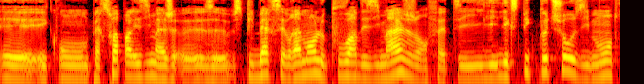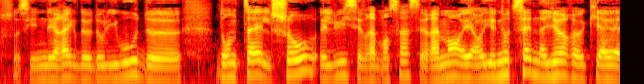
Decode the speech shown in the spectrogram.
et, et qu'on perçoit par les images. Euh, Spielberg, c'est vraiment le pouvoir des images, en fait. Il, il explique peu de choses. Il montre, c'est une des règles d'Hollywood, euh, don't tell, show. Et lui, c'est vraiment ça. C'est vraiment. Et alors, il y a une autre scène d'ailleurs euh, qui, a-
